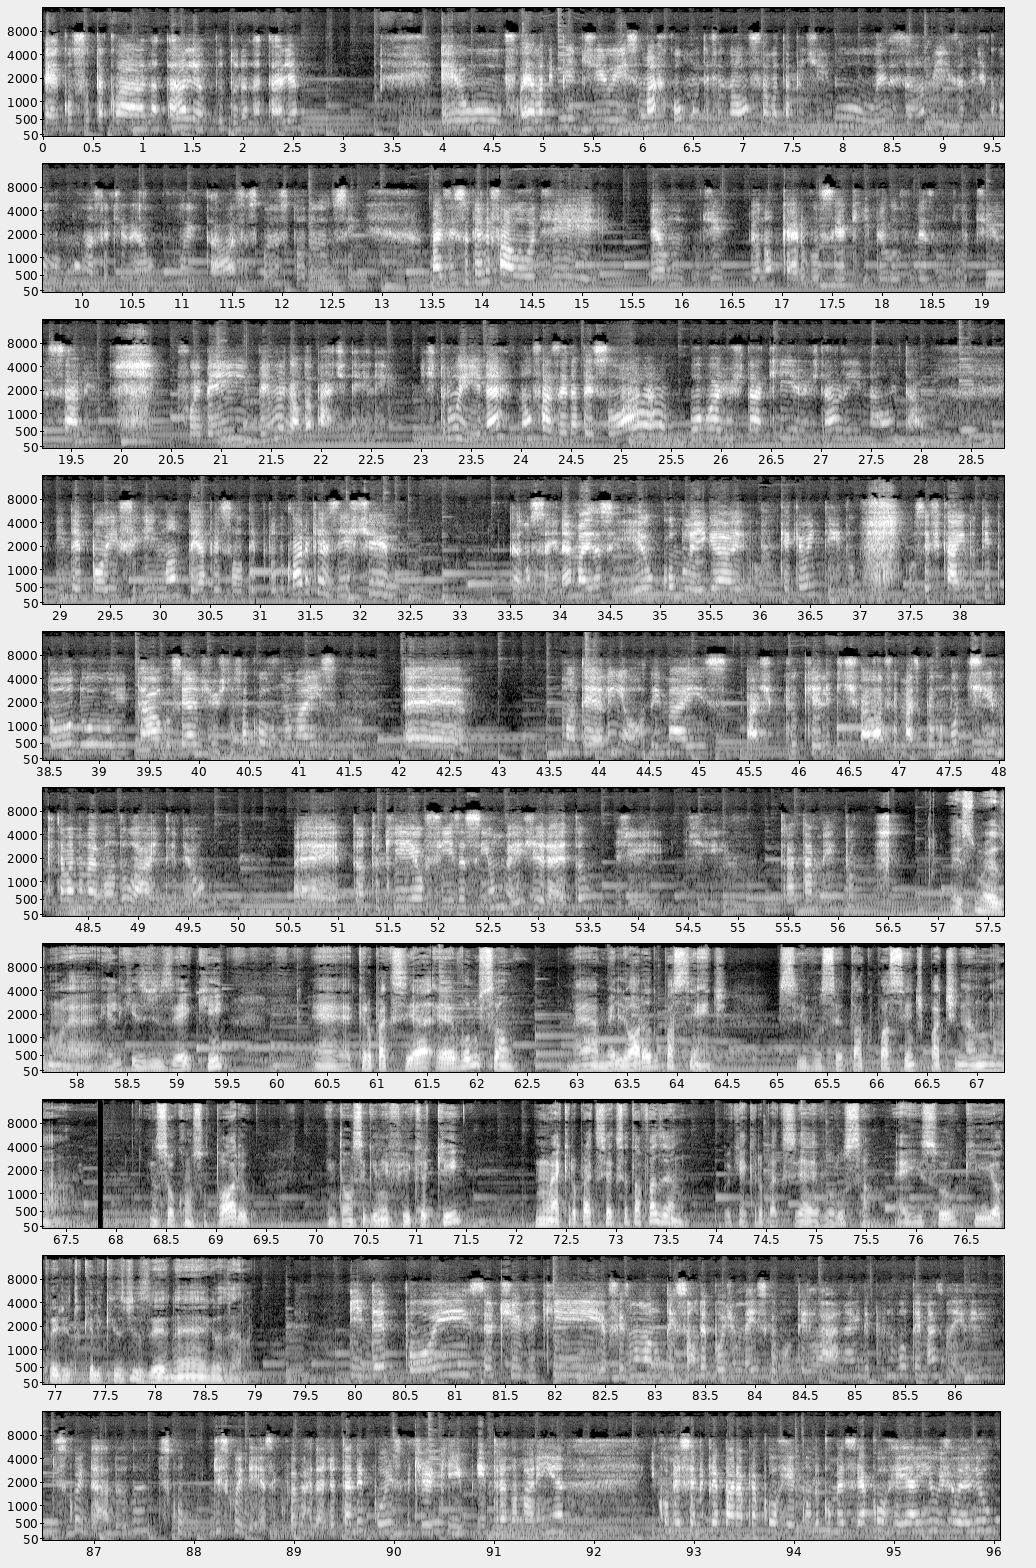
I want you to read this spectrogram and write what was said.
é, consulta com a Natália, a doutora Natália, eu, ela me pediu e isso marcou muito. Eu falei, nossa, ela tá pedindo exame, exame de coluna, se tiver algum e tal, essas coisas todas assim. Mas isso que ele falou de eu, de eu não quero você aqui pelos mesmos motivos, sabe? Foi bem, bem legal da parte dele instruir, né? Não fazer da pessoa, ah, vou ajustar aqui, ajustar ali, não e tal. E depois e manter a pessoa o tempo todo. Claro que existe, eu não sei, né? Mas assim, eu como leiga, o que é que eu entendo? Você ficar indo o tempo todo e tal, você ajusta a sua coluna, mas é, manter ela em ordem. Mas acho que o que ele quis falar foi mais pelo motivo que estava me levando lá, entendeu? É, tanto que eu fiz assim um mês direto de, de tratamento. É isso mesmo. É, ele quis dizer que é, quiropraxia é evolução, né? a melhora do paciente. Se você está com o paciente patinando na, no seu consultório, então significa que não é quiropraxia que você está fazendo, porque a quiropraxia é evolução. É isso que eu acredito que ele quis dizer, né, Grazela? Manutenção depois de um mês que eu voltei lá, né? E depois não voltei mais nele. Descuidado, né? Descu... Descuidei, essa que foi a verdade. Até depois que eu tive que entrar na marinha e comecei a me preparar para correr. Quando eu comecei a correr, aí o joelho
